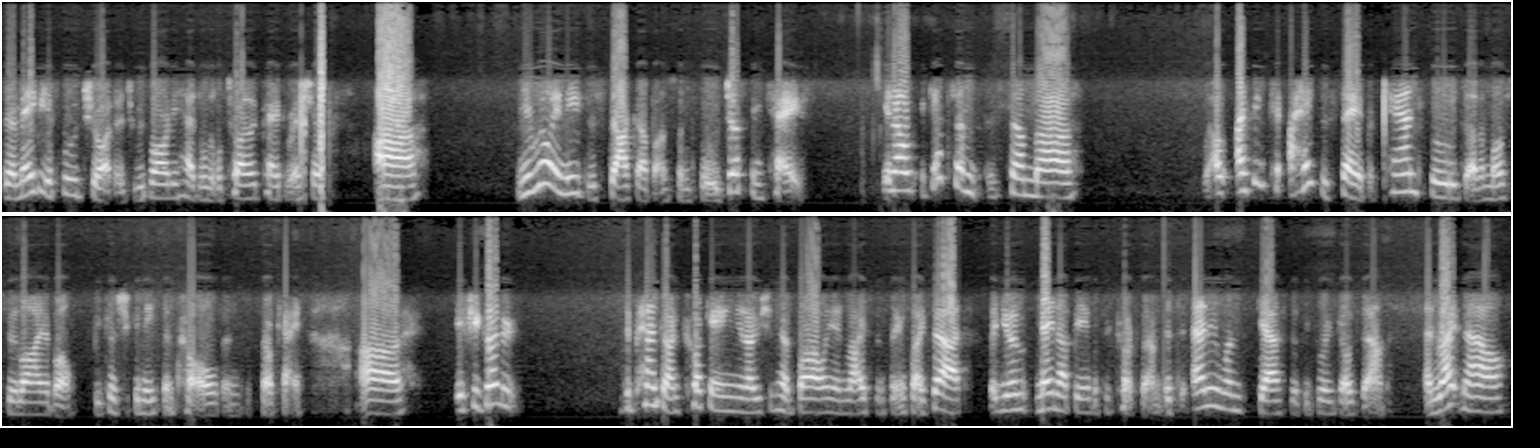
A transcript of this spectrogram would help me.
there may be a food shortage. We've already had a little toilet paper issue. Uh, you really need to stock up on some food just in case. You know, get some some. Uh, I think I hate to say it, but canned foods are the most reliable because you can eat them cold and it's okay. Uh, if you're going to depend on cooking, you know, you should have barley and rice and things like that, but you may not be able to cook them. It's anyone's guess if the grid goes down. And right now,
